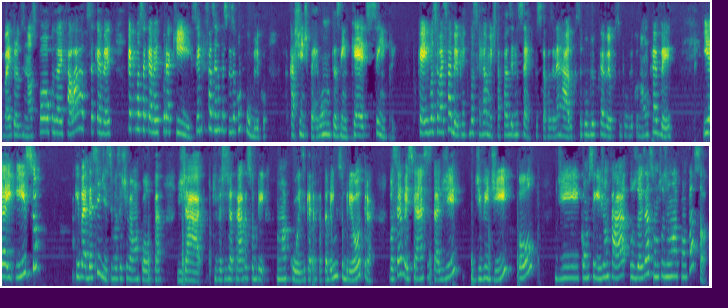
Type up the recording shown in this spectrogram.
vai introduzindo aos poucos, aí fala, ah, você quer ver, o que é que você quer ver por aqui? Sempre fazendo pesquisa com o público caixinha de perguntas, enquete, sempre. Porque aí você vai saber o que é que você realmente está fazendo certo, o que você está fazendo errado, o que seu público quer ver, o que seu público não quer ver. E aí, isso que vai decidir se você tiver uma conta já que você já trata sobre uma coisa e quer tratar também sobre outra, você vê se há necessidade de dividir ou de conseguir juntar os dois assuntos em uma conta só.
